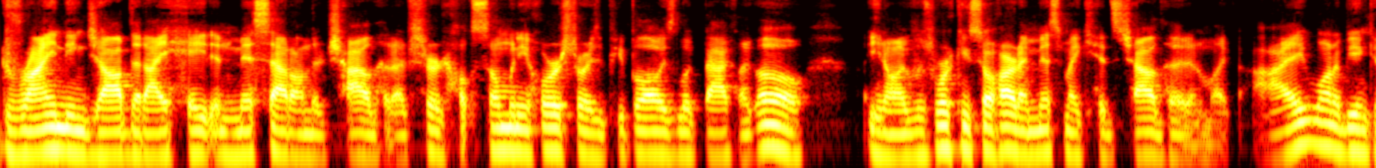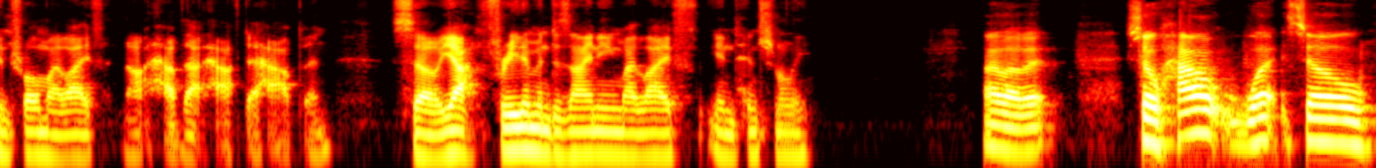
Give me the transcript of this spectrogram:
grinding job that I hate and miss out on their childhood. I've heard so many horror stories and people always look back like, oh, you know, I was working so hard, I missed my kid's childhood. And I'm like, I want to be in control of my life, not have that have to happen. So, yeah, freedom in designing my life intentionally. I love it. So how what so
